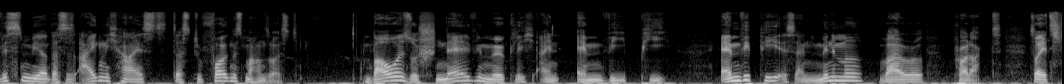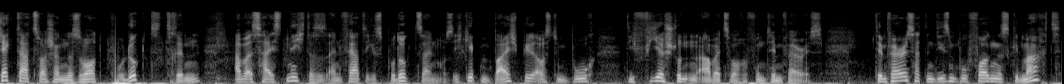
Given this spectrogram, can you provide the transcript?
wissen wir, dass es eigentlich heißt, dass du Folgendes machen sollst. Baue so schnell wie möglich ein MVP. MVP ist ein Minimal Viral Product. So, jetzt steckt da zwar schon das Wort Produkt drin, aber es heißt nicht, dass es ein fertiges Produkt sein muss. Ich gebe ein Beispiel aus dem Buch Die vier Stunden Arbeitswoche von Tim Ferriss. Tim Ferriss hat in diesem Buch Folgendes gemacht.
